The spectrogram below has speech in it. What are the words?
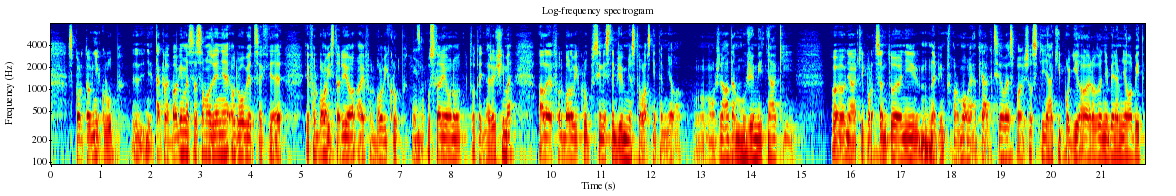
sportovní klub. Takhle, bavíme se samozřejmě o dvou věcech. Je, je fotbalový stadion a je fotbalový klub. Jasně. U stadionu to teď neřešíme, ale fotbalový klub si myslím, že by město vlastnit nemělo. Možná tam může mít nějaký nějaký procentuální, nevím, formou nějaké akciové společnosti, nějaký podíl, ale rozhodně by nemělo být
